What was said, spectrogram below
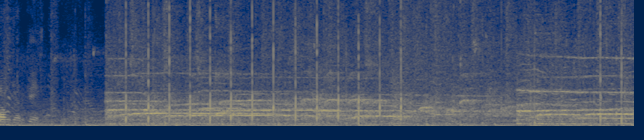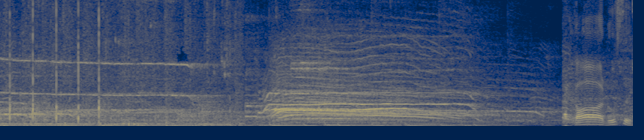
ก็รู้สึก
